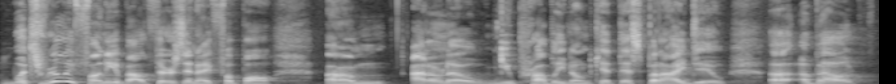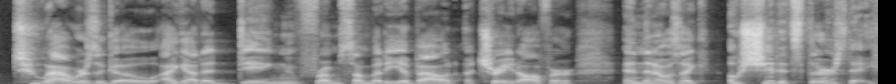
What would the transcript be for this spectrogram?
what's really funny about Thursday Night Football, um, I don't know, you probably don't get this, but I do. Uh, about two hours ago, I got a ding from somebody about a trade offer, and then I was like, "Oh shit, it's Thursday!"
